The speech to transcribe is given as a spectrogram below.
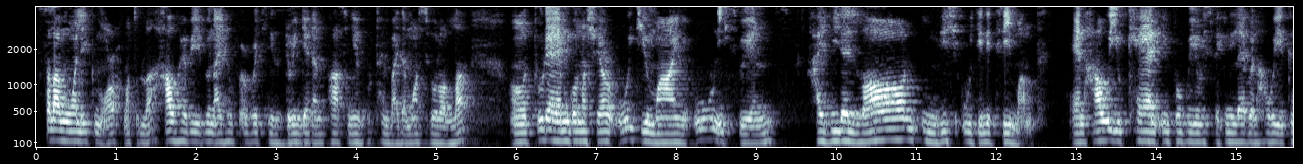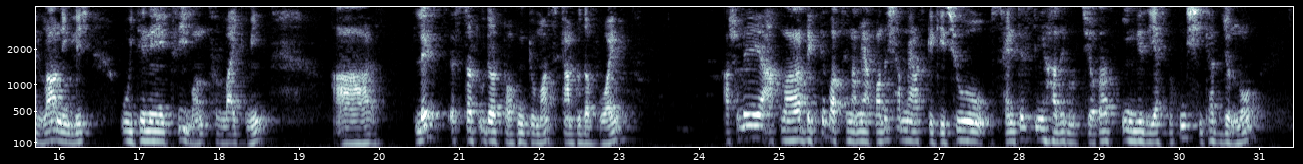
Assalamu alaikum wa rahmatullah. How have you been? I hope everything is doing good and passing a good time by the merciful Allah. Uh, today I am gonna share with you my own experience. How did I learn English within three month and how you can improve your speaking level, how you can learn English within a three month like me. Uh, let's start without talking too much. Come to the point. আসলে আপনারা দেখতে পাচ্ছেন, আমি আপনাদের সামনে আজকে কিছু sentence নিয়ে হাজির হচ্ছি, অর্থাৎ ইংরেজি স্পোকিং শেখার জন্য।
